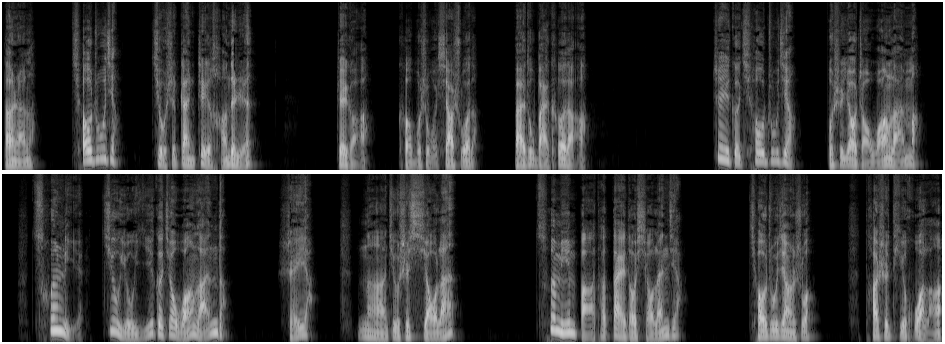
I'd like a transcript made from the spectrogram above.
当然了，敲猪匠就是干这行的人。这个啊可不是我瞎说的，百度百科的啊。这个敲猪匠不是要找王兰吗？村里。就有一个叫王兰的，谁呀？那就是小兰。村民把他带到小兰家，敲猪匠说他是替货郎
